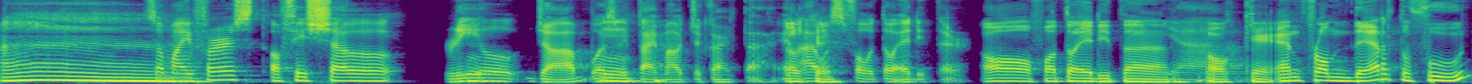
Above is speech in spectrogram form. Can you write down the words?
ah. So my first official real job was Mm. with Time Out Jakarta, and I was photo editor. Oh, photo editor. Yeah. Okay. And from there to food.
